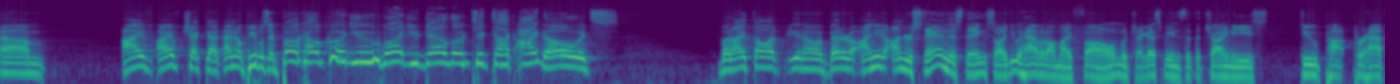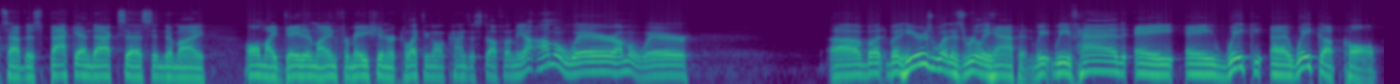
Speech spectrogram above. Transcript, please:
Um, I've I've checked out. I know people say, "Buck, how could you? Why'd you download TikTok?" I know it's, but I thought you know better. To, I need to understand this thing, so I do have it on my phone, which I guess means that the Chinese do pop, perhaps have this back end access into my all my data and my information, or collecting all kinds of stuff on me. I, I'm aware. I'm aware. Uh, but but here's what has really happened. We we've had a a wake a wake up call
